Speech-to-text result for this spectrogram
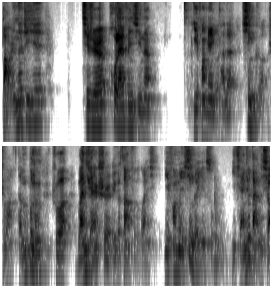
老人的这些，其实后来分析呢。一方面有他的性格，是吧？咱们不能说完全是这个脏腑的关系。一方面性格因素，以前就胆子小；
